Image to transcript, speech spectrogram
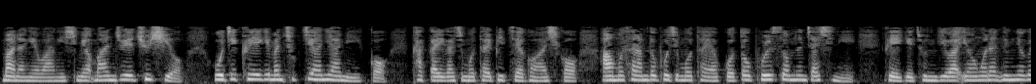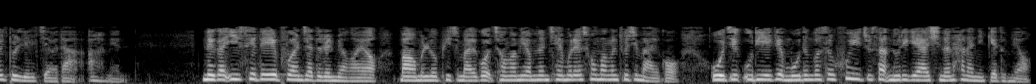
만왕의 왕이시며 만주의 주시오 오직 그에게만 죽지 아니함이 있고 가까이 가지 못할 빛에 거하시고 아무 사람도 보지 못하였고 또 볼 수 없는 자신이 그에게 존귀와 영원한 능력을 돌릴지어다 아멘. 내가 이 세대의 부한자들을 명하여 마음을 높이지 말고 정함이 없는 재물에 소망을 두지 말고 오직 우리에게 모든 것을 후히 주사 누리게 하시는 하나님께 두며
